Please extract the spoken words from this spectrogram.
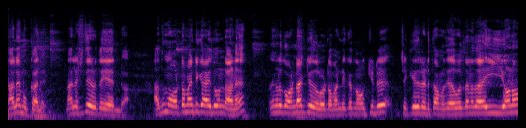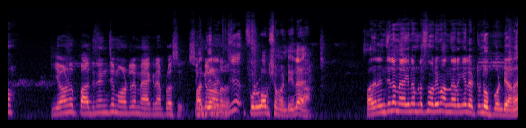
നാലേ മുക്കാൽ. നാല് ലക്ഷത്തി എഴുപത്തി അയ്യായിരം രൂപ. അതും ഓട്ടോമാറ്റിക് ആയതുകൊണ്ടാണ് നിങ്ങൾ കോൺടാക്ട് ചെയ്തോളൂ കേട്ടോ. വണ്ടിയൊക്കെ നോക്കിയിട്ട് ചെക്ക് ചെയ്തിട്ട് എടുത്താൽ മതി. അതുപോലെ തന്നെ ഈ ഇയോണോ ഇയോണ് പതിനഞ്ച് മോഡൽ മാഗ്ന പ്ലസ് പതിനഞ്ച് ഫുൾ ഓപ്ഷൻ വണ്ടി അല്ലേ? പതിനഞ്ചിലെ മാഗ്ന പ്ലസ് എന്ന് പറയുമ്പോൾ അന്ന് ഇറങ്ങിയ എട്ടും ടോപ്പ് വണ്ടിയാണ്.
